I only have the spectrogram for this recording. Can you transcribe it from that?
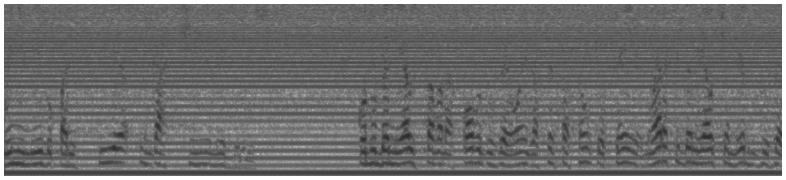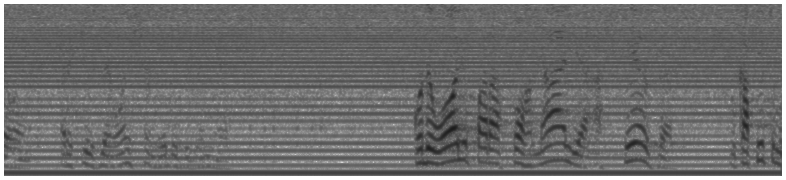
o inimigo parecia um gatinho medroso. Quando Daniel estava na cova dos leões, a sensação que eu tenho não era que Daniel tinha medo dos leões, era que os leões tinham medo de Daniel. Quando eu olho para a fornalha acesa, no capítulo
